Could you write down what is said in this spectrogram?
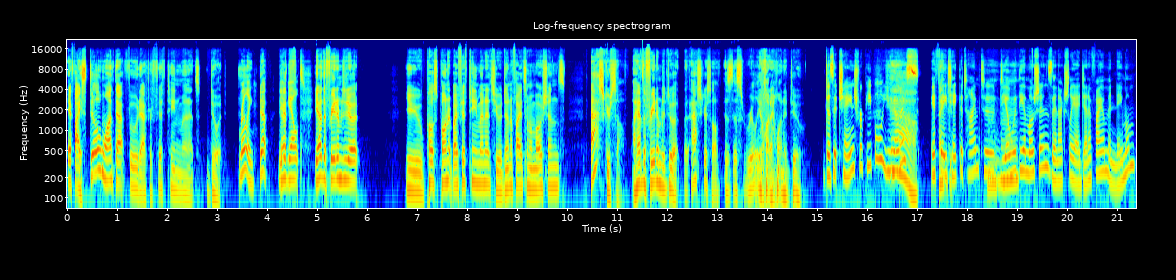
If I still want that food after 15 minutes, do it. Really? Yep. You No guilt. You have the freedom to do it. You postpone it by 15 minutes. You identified some emotions. Ask yourself, I have the freedom to do it, but ask yourself, is this really what I want to do? Does it change for people? You Yeah, notice if they Mm-hmm. take the time to deal with the emotions and actually identify them and name them?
